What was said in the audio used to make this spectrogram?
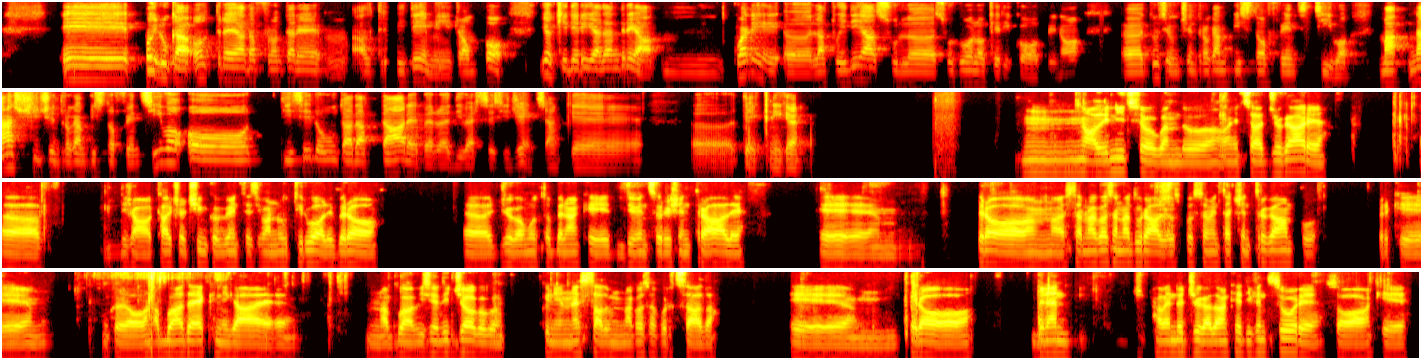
E poi Luca, oltre ad affrontare altri temi tra un po', io chiederei ad Andrea mh, qual è uh, la tua idea sul, sul, ruolo che ricopri, no? Uh, tu sei un centrocampista offensivo, ma nasci centrocampista offensivo o ti sei dovuto adattare per diverse esigenze anche uh, tecniche? Mm, no, all'inizio quando ho iniziato a giocare, uh, diciamo a calcio a 5 ovviamente si fanno tutti i ruoli, però uh, gioca molto bene anche il difensore centrale, e, um, però no, è stata una cosa naturale lo spostamento a centrocampo perché um, comunque ho una buona tecnica e una buona visione di gioco, quindi non è stata una cosa forzata. E, um, però venendo, avendo giocato anche difensore, so anche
